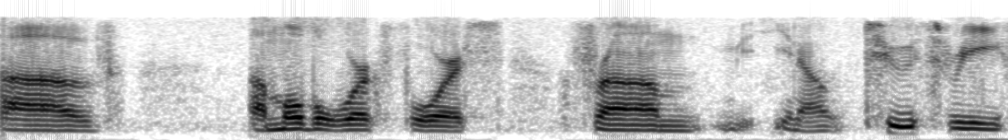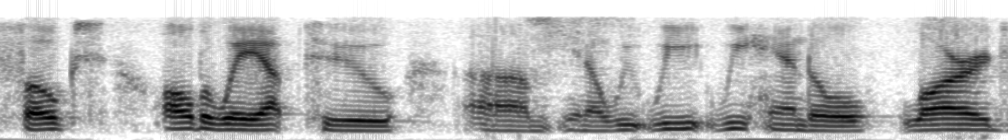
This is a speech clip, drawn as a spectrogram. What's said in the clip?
of a mobile workforce from you know two three folks all the way up to um, you know we, we we handle large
